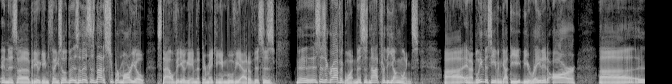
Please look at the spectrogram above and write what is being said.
in this uh, video game thing. So, so this is not a Super Mario style video game that they're making a movie out of. This is uh, this is a graphic one. This is not for the younglings. Uh, and I believe this even got the the rated R uh,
